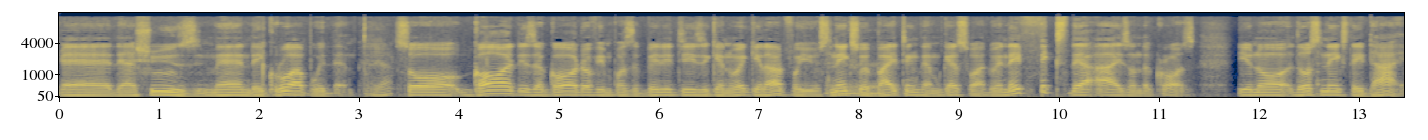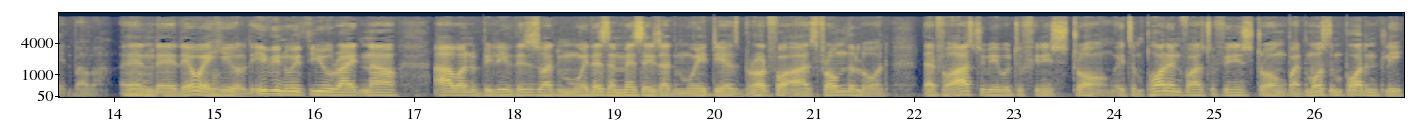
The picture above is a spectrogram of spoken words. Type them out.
Uh, their shoes, man, they grew up with them. Yeah. So God is a God of impossibilities. He can work it out for you. Snakes were biting them. Guess what? When they fixed their eyes on the cross, you know those snakes they died, Baba, and uh, they were healed. Even with you right now, I want to believe this is what Mwe, there's a message that Mweti has brought for us from the Lord that for us to be able to finish strong, it's important for us to finish strong, but most importantly,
